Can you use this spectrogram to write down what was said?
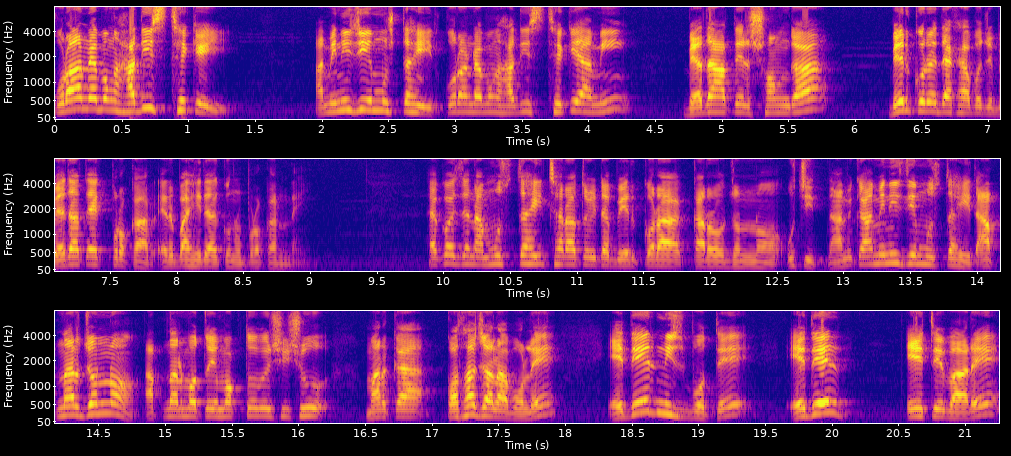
কোরআন এবং হাদিস থেকেই আমি নিজেই মুস্তাহিদ। কোরআন এবং হাদিস থেকে আমি বেদাতের সংজ্ঞা বের করে দেখাবো যে বেদাত এক প্রকার, এর বাহিরে কোনো প্রকার নাই। কয় যে না, মুস্তাহিদ ছাড়া তো এটা বের করা কারোর জন্য উচিত না। আমি আমি নিজে মুস্তাহিদ। আপনার জন্য, আপনার মতো এই মক্তব্য শিশু মার্কা কথা জ্বালা বলে, এদের নিজবতে এদের এতেবারে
